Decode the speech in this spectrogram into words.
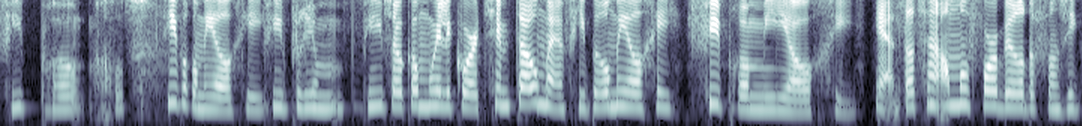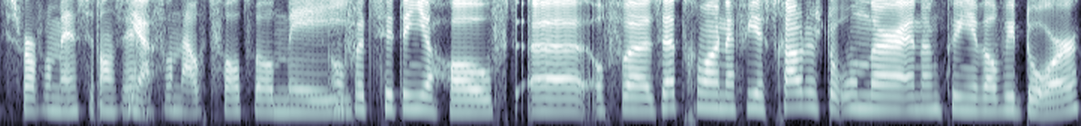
Fibro, god. Fibromyalgie. Fibrom, fib... is ook een moeilijk woord. Symptomen en fibromyalgie. Fibromyalgie. Ja, dat zijn allemaal voorbeelden van ziektes waarvan mensen dan zeggen van nou, het valt wel mee. Of het zit in je hoofd. Uh, of uh, zet gewoon even je schouders eronder en dan kun je wel weer door.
